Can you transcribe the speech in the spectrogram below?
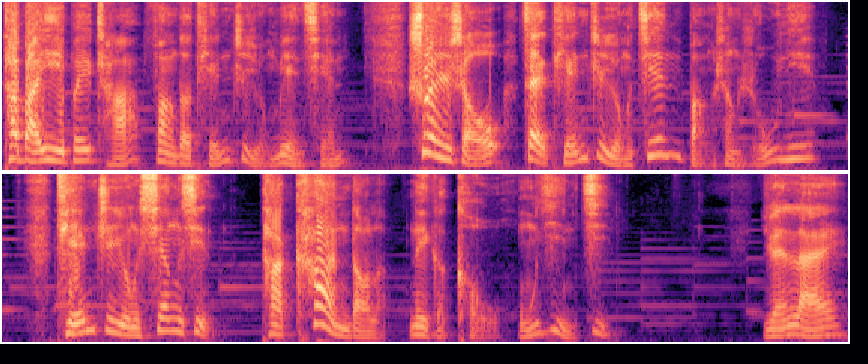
她把一杯茶放到田志勇面前，顺手在田志勇肩膀上揉捏。田志勇相信他看到了那个口红印记。原来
